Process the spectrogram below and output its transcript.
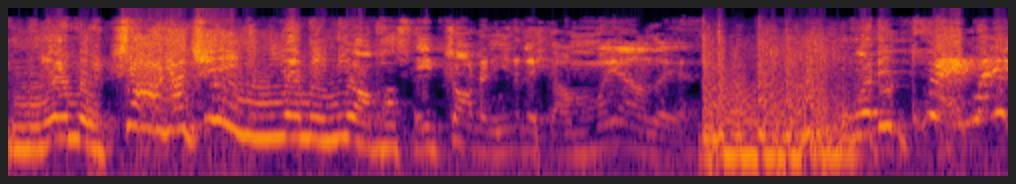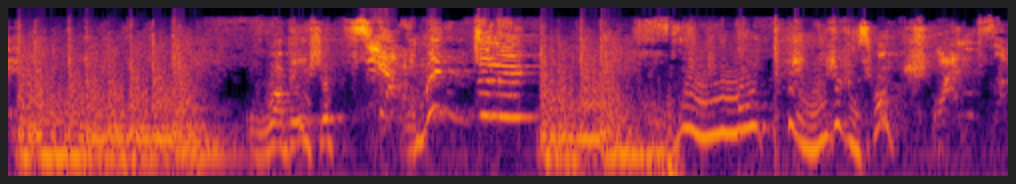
你也没照下去，你也没尿泡谁照着你这个小模样子呀！我的乖乖，我本是将门之女，胡女能配你这个小犬子吗？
